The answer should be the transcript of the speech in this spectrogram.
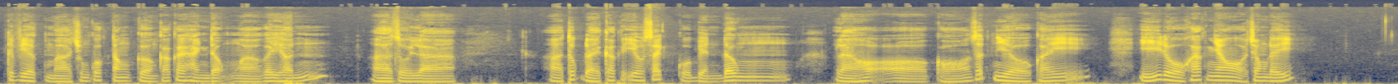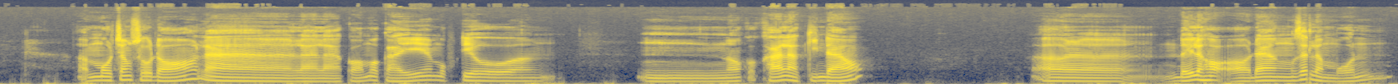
cái việc mà Trung Quốc tăng cường các cái hành động à, gây hấn à, rồi là à, thúc đẩy các cái yêu sách của Biển Đông là họ có rất nhiều cái ý đồ khác nhau ở trong đấy Ờ, một trong số đó là là là có một cái mục tiêu um, nó có khá là kín đáo. À, đấy là họ đang rất là muốn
